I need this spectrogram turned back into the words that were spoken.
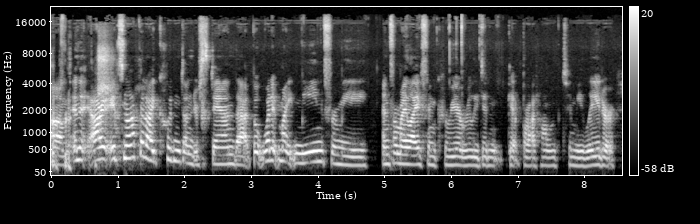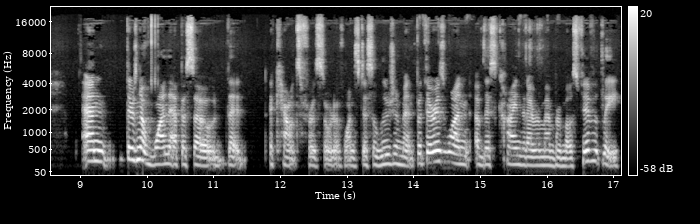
um, and it, I, it's not that I couldn't understand that, but what it might mean for me and for my life and career really didn't get brought home to me later. And there's no one episode that accounts for sort of one's disillusionment, but there is one of this kind that I remember most vividly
